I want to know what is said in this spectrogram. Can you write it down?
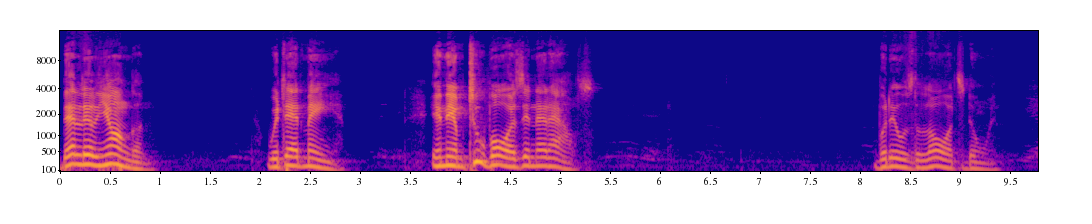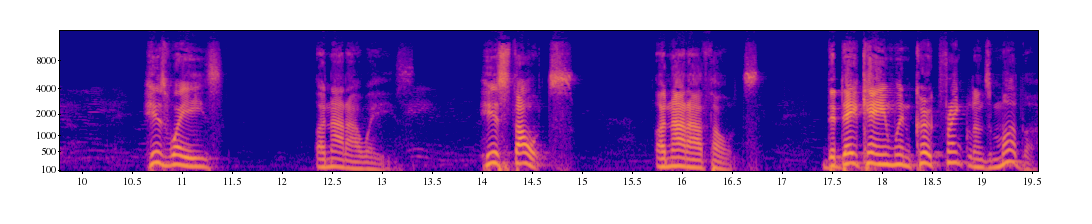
that little young'un, with that man, and them two boys in that house. But it was the Lord's doing. His ways are not our ways. His thoughts are not our thoughts. The day came when Kirk Franklin's mother,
